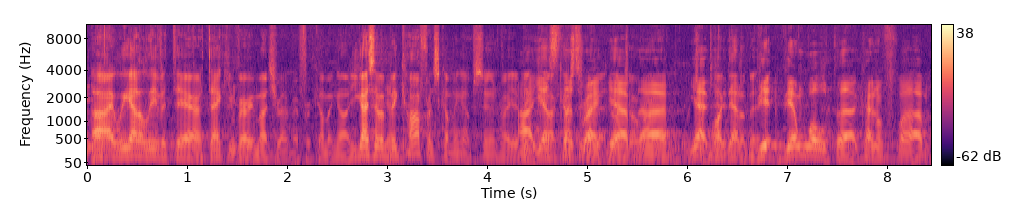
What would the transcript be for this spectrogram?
All right, we got to leave it there. Thank you very much, Ratmir, for coming on. You guys have a big conference coming up soon, right? Ah, yes, uh, that's right. Yeah, October, uh, right? Why don't you yeah. Plug that a bit. VMworld uh, kind of um,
